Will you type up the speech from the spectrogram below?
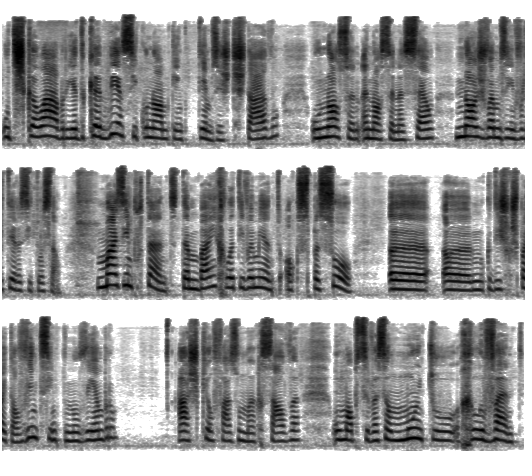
o descalabro e a decadência económica em que temos este Estado, o nosso, a nossa nação, nós vamos inverter a situação. Mais importante também, relativamente ao que se passou uh, uh, no que diz respeito ao 25 de novembro, acho que ele faz uma ressalva, uma observação muito relevante,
